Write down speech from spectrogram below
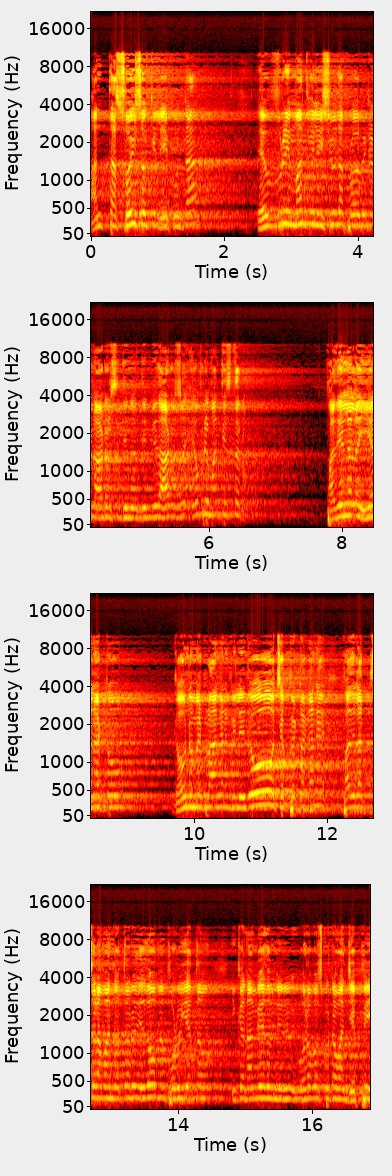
అంత సోయి సొక్కి లేకుండా ఎవ్రీ మంత్ వీళ్ళు ఇష్యూ ద ప్రోహిబిటెడ్ ఆర్డర్స్ దీని దీని మీద ఆర్డర్స్ ఎవ్రీ మంత్ ఇస్తారు. పదేళ్ళలో ఇయ్యనట్టు గవర్నమెంట్ రాగానే వీళ్ళు ఏదో చెప్పెట్టగానే పది లక్షల మంది వస్తారు ఏదో మేము పొడుగు చేస్తాం ఇంకా నమ్మేదో ఉరబోసుకుంటాం అని చెప్పి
